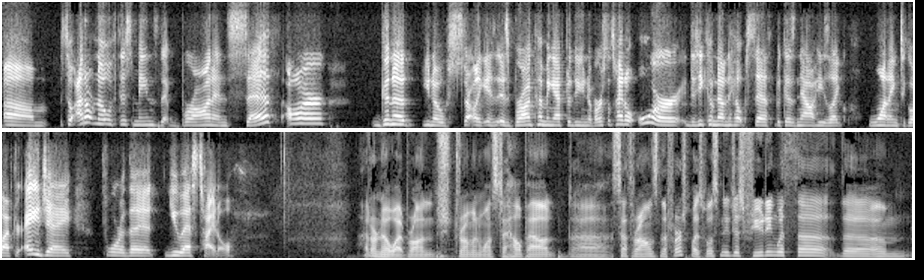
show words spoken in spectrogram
um, so I don't know if this means that Braun and Seth are gonna, you know, start like is, is Braun coming after the Universal title, or did he come down to help Seth because now he's like wanting to go after AJ for the U.S. title? I don't know why Braun Strowman wants to help out uh, Seth Rollins in the first place. Wasn't he just feuding with the the um,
